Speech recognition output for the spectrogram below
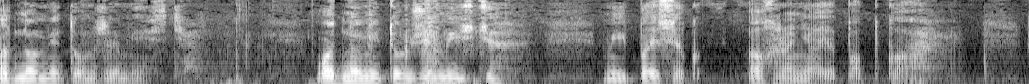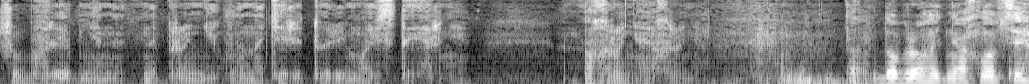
одному і тому же місці. В одному і тому же місці мій песик охороняє папка, щоб гребні не, не проникли на територію майстерні. Охороняє, охороняє. Так, доброго дня, хлопці,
